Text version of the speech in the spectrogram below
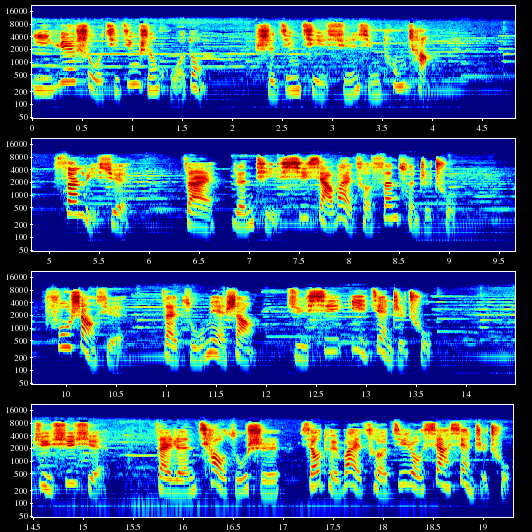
以约束其精神活动。使精气循行通畅。三里穴在人体膝下外侧三寸之处，夫上穴在足面上举膝翼剑之处，巨虚穴在人翘足时小腿外侧肌肉下陷之处，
